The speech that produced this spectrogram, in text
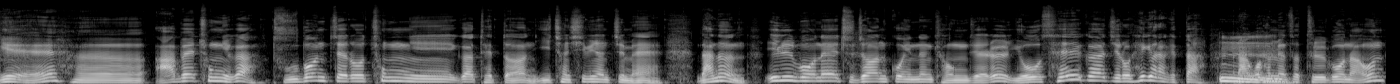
예, 어, 아베 총리가 두 번째로 총리가 됐던 2012년쯤에 나는 일본에 주저앉고 있는 경제를 요 세 가지로 해결하겠다라고 음. 하면서 들고 나온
